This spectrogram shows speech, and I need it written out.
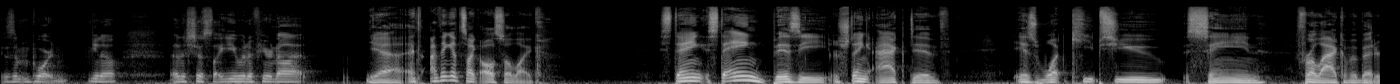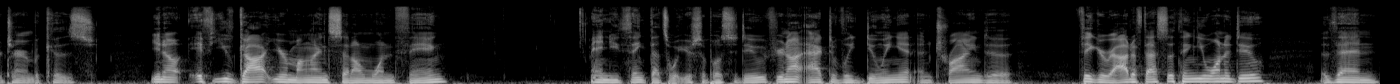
is important, you know. And it's just like even if you're not, yeah. It's, I think it's like also like staying staying busy or staying active is what keeps you sane, for lack of a better term, because you know if you've got your mind set on one thing and you think that's what you're supposed to do, if you're not actively doing it and trying to figure out if that's the thing you want to do, then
